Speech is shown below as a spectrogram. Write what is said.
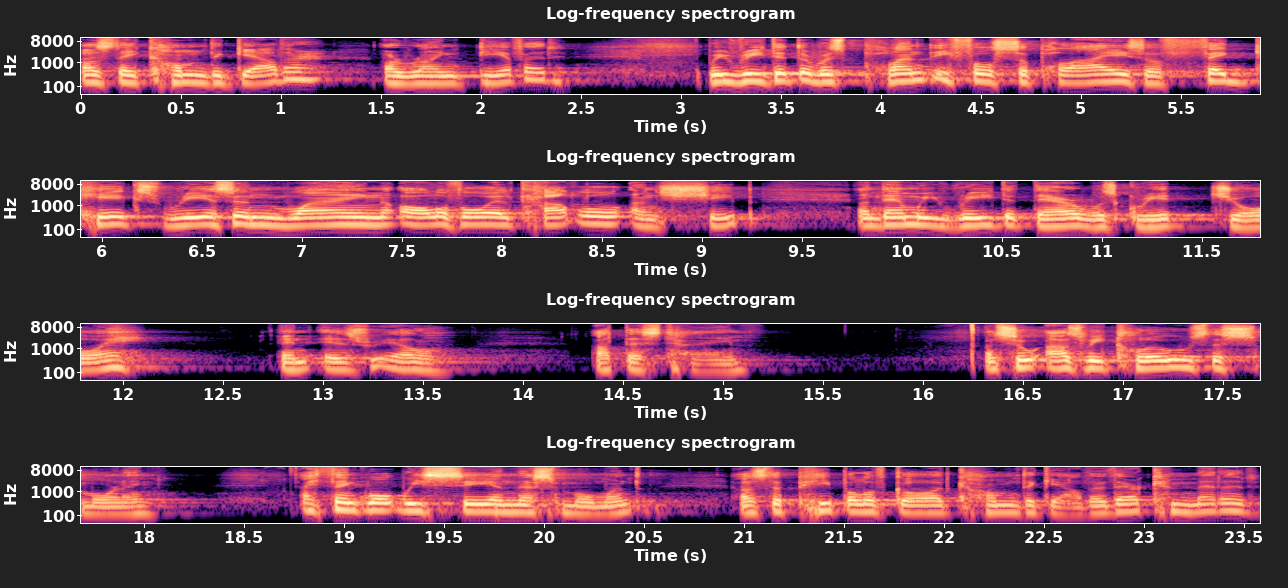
as they come together around David. We read that there was plentiful supplies of fig cakes, raisin, wine, olive oil, cattle, and sheep. And then we read that there was great joy in Israel at this time. And so, as we close this morning, I think what we see in this moment as the people of God come together, they're committed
